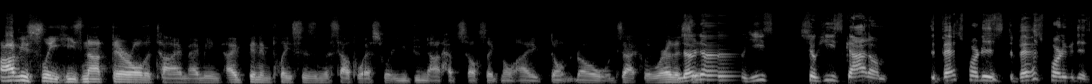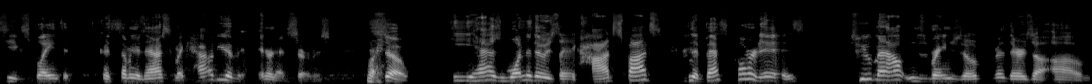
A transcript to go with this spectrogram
obviously he's not there all the time. I mean, I've been in places in the Southwest where you do not have cell signal. I don't know exactly where this no, is. No, no, he's so he's got um. The best part is the best part of it is he explains it because somebody was asking like, "How do you have internet service?" Right. So he has one of those like hotspots, and the best part is two mountains ranges over. There's a um,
